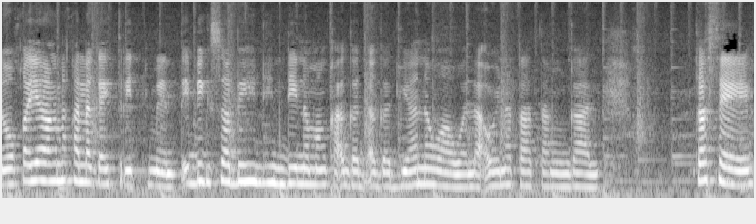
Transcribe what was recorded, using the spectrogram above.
No, kaya ang nakalagay treatment, ibig sabihin hindi naman kaagad-agad yan nawawala or natatanggal. Kasi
